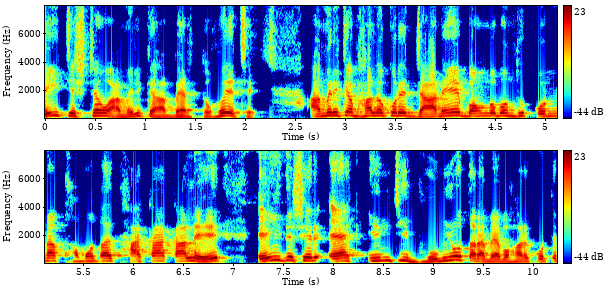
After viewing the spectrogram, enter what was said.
এই চেষ্টাও আমেরিকা ব্যর্থ হয়েছে। আমেরিকা ভালো করে জানে, বঙ্গবন্ধু কন্যা ক্ষমতায় থাকাকালে এই দেশের এক ইঞ্চি ভূমিও তারা ব্যবহার করতে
